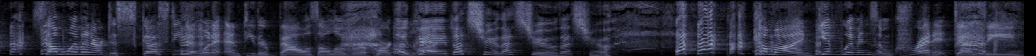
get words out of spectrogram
Some women are disgusting and want to empty their bowels all over a parking okay, lot. Okay, that's true. That's true. That's true. Come on, give women some credit, Desi.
